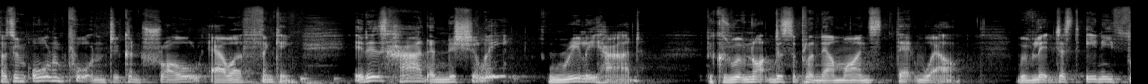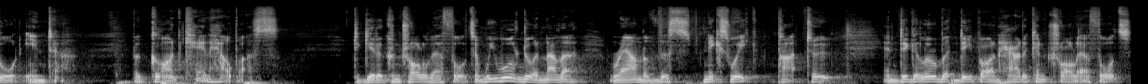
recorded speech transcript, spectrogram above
So it's all important to control our thinking. It is hard initially, really hard, because we've not disciplined our minds that well. We've let just any thought enter. But God can help us to get a control of our thoughts. And we will do another round of this next week, part two, and dig a little bit deeper on how to control our thoughts.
